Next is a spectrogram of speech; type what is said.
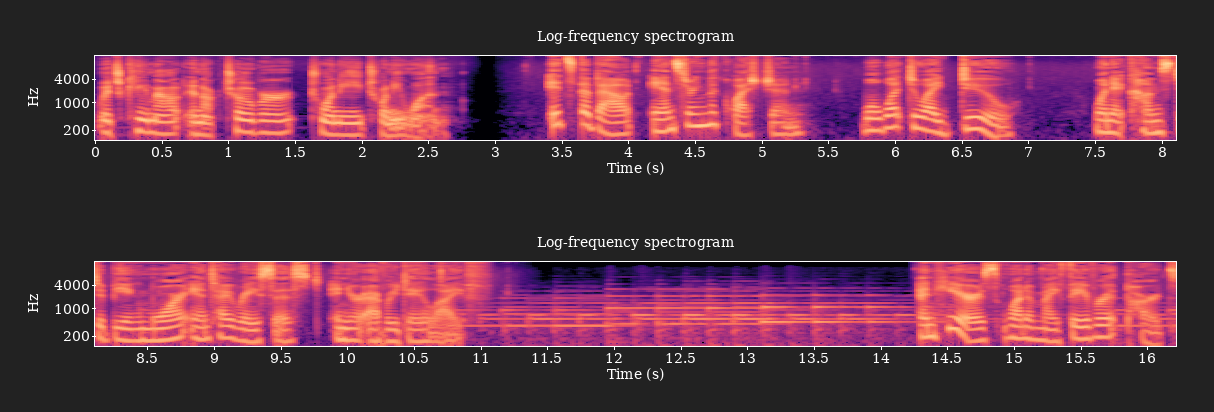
which came out in October 2021. It's about answering the question well, what do I do when it comes to being more anti racist in your everyday life? And here's one of my favorite parts.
